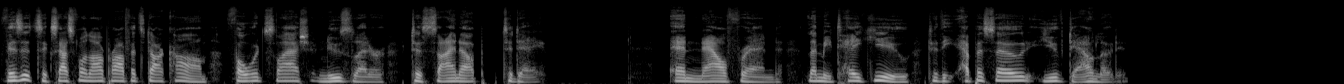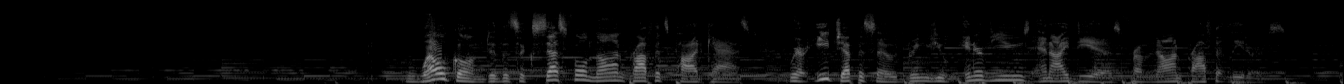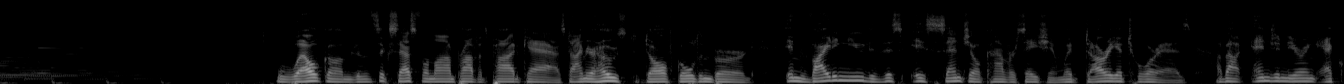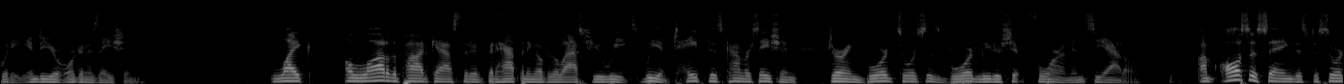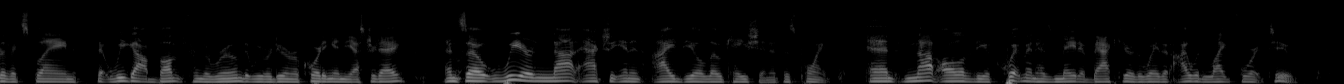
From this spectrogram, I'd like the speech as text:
Visit successfulnonprofits.com forward slash newsletter to sign up today. And now, friend, let me take you to the episode you've downloaded. Welcome to the Successful Nonprofits Podcast, where each episode brings you interviews and ideas from nonprofit leaders. Welcome to the Successful Nonprofits Podcast. I'm your host, Dolph Goldenberg, inviting you to this essential conversation with Daria Torres about engineering equity into your organization. Like a lot of the podcasts that have been happening over the last few weeks, we have taped this conversation during BoardSource's Board Leadership Forum in Seattle. I'm also saying this to sort of explain that we got bumped from the room that we were doing recording in yesterday and so we are not actually in an ideal location at this point. And not all of the equipment has made it back here the way that I would like for it to,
